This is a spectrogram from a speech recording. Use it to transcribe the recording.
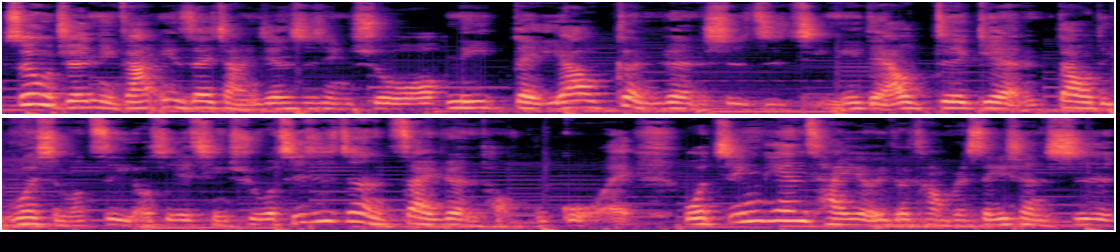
所以我觉得你刚一直在讲一件事情说你得要更认识自己，你得要 dig in 到底为什么自己有这些情绪。我其实真的再认同不过哎、我今天才有一个 conversation 是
